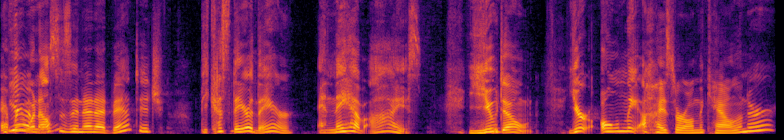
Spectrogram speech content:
Everyone yeah, else is in an advantage because they're there and they have eyes. You don't. Your only eyes are on the calendar.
